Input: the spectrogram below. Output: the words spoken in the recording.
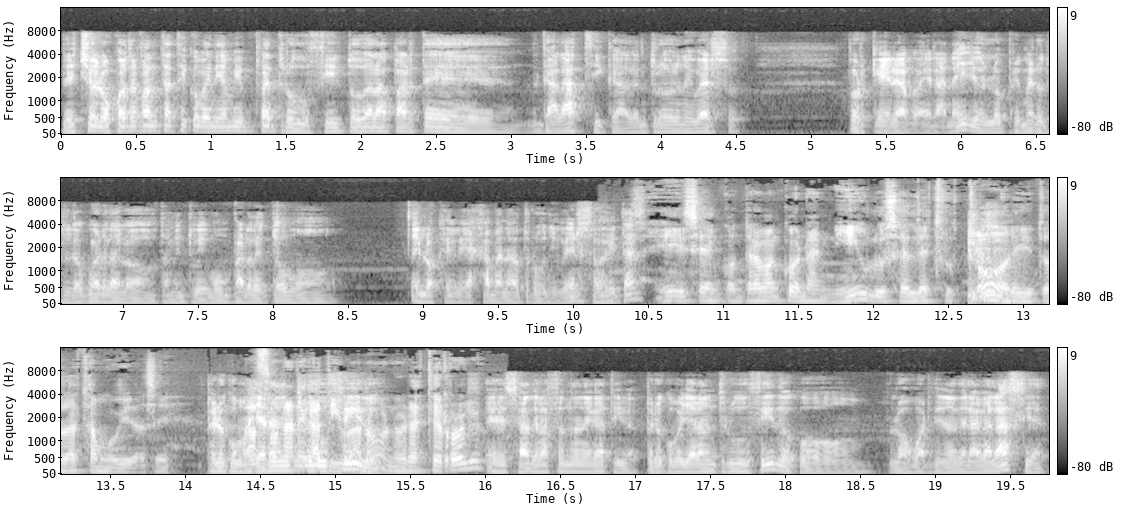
De hecho, los Cuatro Fantásticos venían para introducir toda la parte galáctica dentro del universo. Porque eran ellos los primeros, ¿tú te acuerdas? también tuvimos un par de tomos en los que viajaban a otros universos y tal. Sí, se encontraban con Anniulus, el destructor y toda esta movida, sí. Pero como ya zona negativa, ¿no? ¿no? era este rollo? Exacto, la zona negativa. Pero como ya lo han introducido con los Guardianes de la Galaxia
